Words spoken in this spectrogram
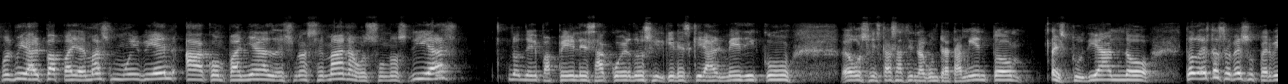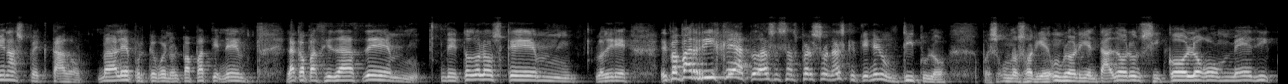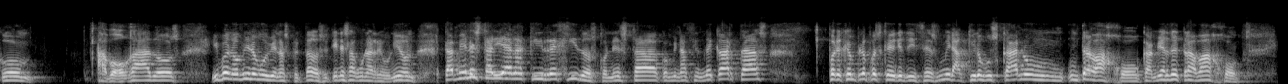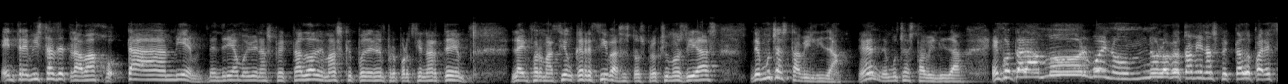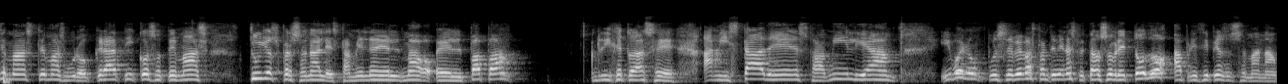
Pues mira, el Papa y además muy bien acompañado, es una semana o es unos días donde papeles, acuerdos, si tienes que ir al médico o si estás haciendo algún tratamiento, estudiando, todo esto se ve súper bien aspectado, ¿vale? Porque bueno, el Papa tiene la capacidad de, de todos los que, mm, lo diré, el Papa rige a todas esas personas que tienen un título, pues unos un orientador, un psicólogo, un médico, abogados y bueno, viene muy bien aspectado si tienes alguna reunión. También estarían aquí regidos con esta combinación de cartas por ejemplo, pues que dices, mira, quiero buscar un, trabajo, cambiar de trabajo, entrevistas de trabajo, también vendría muy bien aspectado, además que pueden proporcionarte la información que recibas estos próximos días de mucha estabilidad, ¿eh? de mucha estabilidad. En cuanto al amor, bueno, no lo veo también aspectado, parece más temas burocráticos o temas tuyos personales. También el, el Papa rige todas eh, amistades, familia y bueno, pues se ve bastante bien aspectado, sobre todo a principios de semana.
